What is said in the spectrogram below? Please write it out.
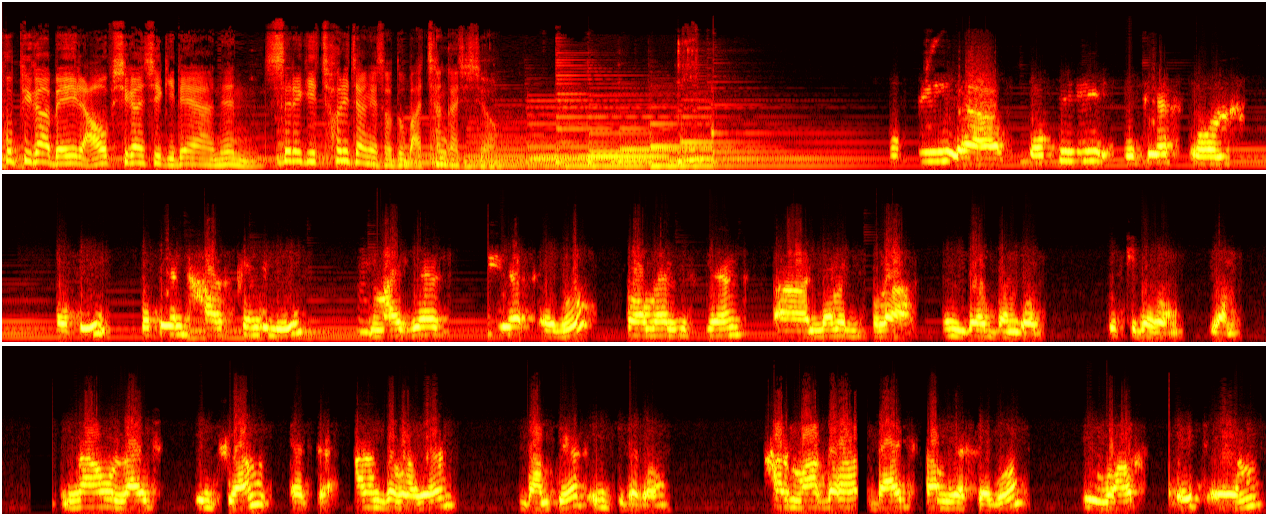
포피가 매일 9시간씩 일해야 하는 쓰레기 처리장에서도 마찬가지죠. Poppy, uh, Poppy, eight years old Poppy, Poppy and her family migrated years ago from an island uh, named Bula in the jungle to Chittagong, Slum. Now lives in slum at Anandabazar Dumpier in Chittagong. Her mother died some years ago. She works 8 a.m.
